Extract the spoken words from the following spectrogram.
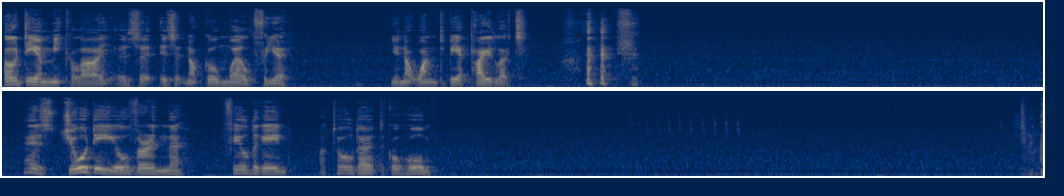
Oh dear Mikolai, is it is it not going well for you? You're not wanting to be a pilot? There's Jodie over in the field again. I told her to go home.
